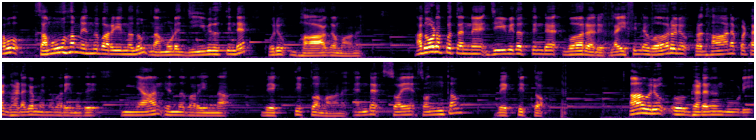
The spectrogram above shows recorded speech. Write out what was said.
അപ്പോൾ സമൂഹം എന്ന് പറയുന്നതും നമ്മുടെ ജീവിതത്തിന്റെ ഒരു ഭാഗമാണ്. അതോടൊപ്പം തന്നെ ജീവിതത്തിന്റെ വേറൊരു ലൈഫിന്റെ വേറൊരു പ്രധാനപ്പെട്ട ഘടകം എന്ന് പറയുന്നത് ഞാൻ എന്ന് പറയുന്ന വ്യക്തിത്വമാണ്. എന്റെ സ്വയ സ്വന്തം വ്യക്തിത്വം. ആ ഒരു ഘടകം കൂടി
